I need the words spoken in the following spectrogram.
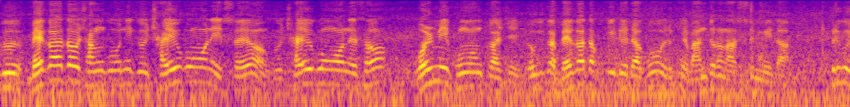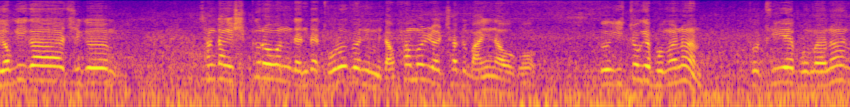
그 메가더 장군이 그 자유공원에 있어요. 그 자유공원에서 월미공원까지. 여기가 메가덕길이라고 이렇게 만들어 놨습니다. 그리고 여기가 지금 상당히 시끄러운 데인데 도로변입니다. 화물 열차도 많이 나오고. 그 이쪽에 보면은 그 뒤에 보면은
